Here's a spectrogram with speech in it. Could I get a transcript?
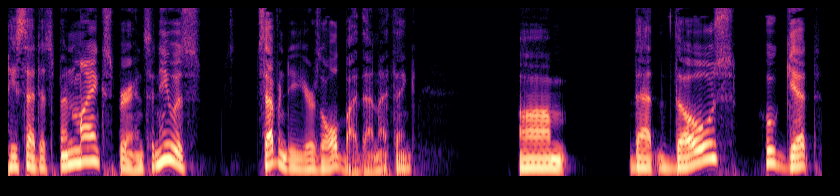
He said, "It's been my experience," and he was seventy years old by then, I think. Um, that those who get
